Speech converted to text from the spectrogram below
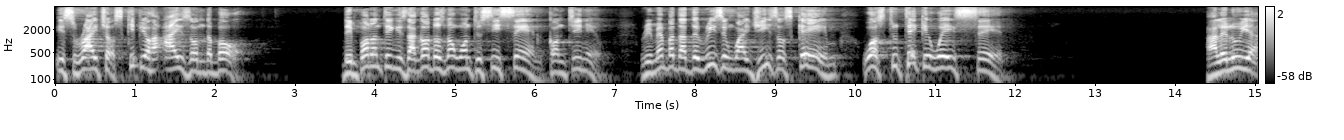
is righteous. Keep your eyes on the ball. The important thing is that God does not want to see sin continue. Remember that the reason why Jesus came was to take away sin. Hallelujah.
